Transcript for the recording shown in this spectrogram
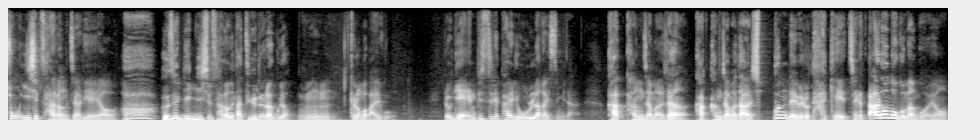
총 24강짜리예요. 아, 선생님 24강을 다 들으라고요? 음, 그런 거 말고 여기에 mp3 파일이 올라가 있습니다. 각 강좌마다 각 강좌마다 10분 내외로 다 이렇게 제가 따로 녹음한 거예요.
